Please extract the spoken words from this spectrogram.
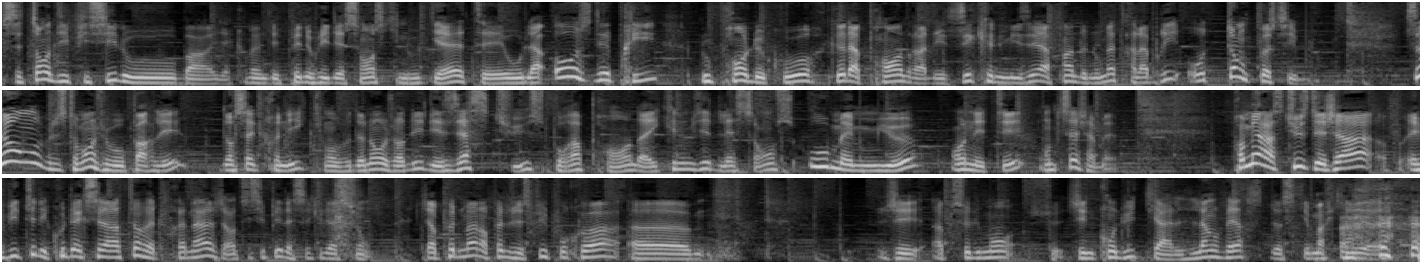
ces temps difficiles où ben, il y a quand même des pénuries d'essence qui nous guettent et où la hausse des prix nous prend de court que d'apprendre à les économiser afin de nous mettre à l'abri autant que possible. C'est donc justement je vais vous parler dans cette chronique en vous donnant aujourd'hui des astuces pour apprendre à économiser de l'essence ou même mieux en été, on ne sait jamais. Première astuce déjà, éviter les coups d'accélérateur et de freinage et anticiper la circulation. J'ai un peu de mal en fait, je vous explique pourquoi. Euh, j'ai absolument, j'ai une conduite qui est à l'inverse de ce qui est marqué. euh.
